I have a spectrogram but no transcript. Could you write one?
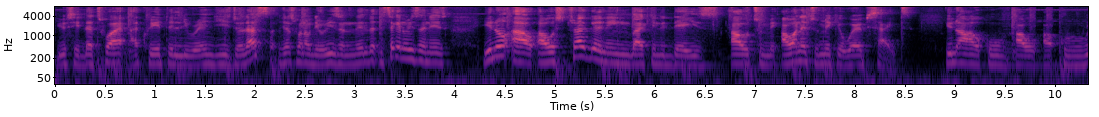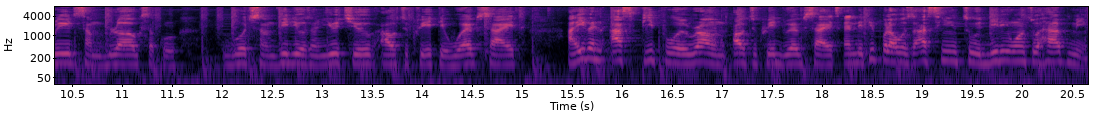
You see, that's why I created Lirenji. So that's just one of the reasons. The second reason is, you know, I, I was struggling back in the days how to make. I wanted to make a website. You know, I could I, I could read some blogs, I could watch some videos on YouTube, how to create a website, I even asked people around how to create websites, and the people I was asking to didn't want to help me.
